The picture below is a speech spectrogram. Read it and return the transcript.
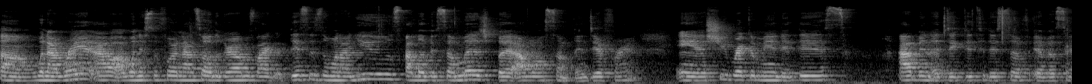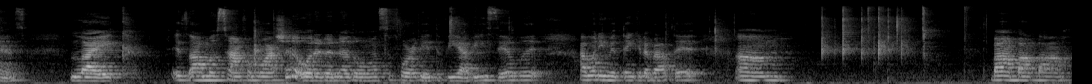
um, when I ran out, I went to Sephora and I told the girl, I was like, this is the one I use. I love it so much, but I want something different. And she recommended this. I've been addicted to this stuff ever since. Like, it's almost time for more. I should have ordered another one before Sephora did the VIB sale, but I wasn't even thinking about that. Um, bomb, bomb, bomb,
